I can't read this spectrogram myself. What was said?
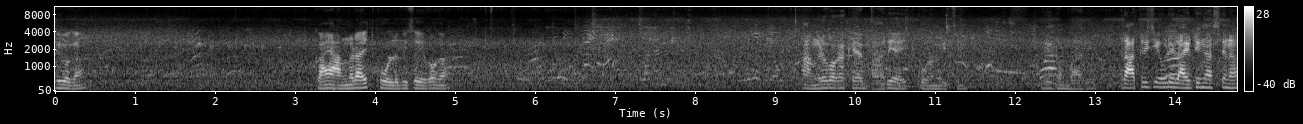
हे बघा. काय आंगडं आहेत कोळंबीचं हे बघा. आंगडं बघा काय भारी आहेत कोळंबीचे. एकदम भारी. रात्रीची एवढी लायटिंग असते ना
